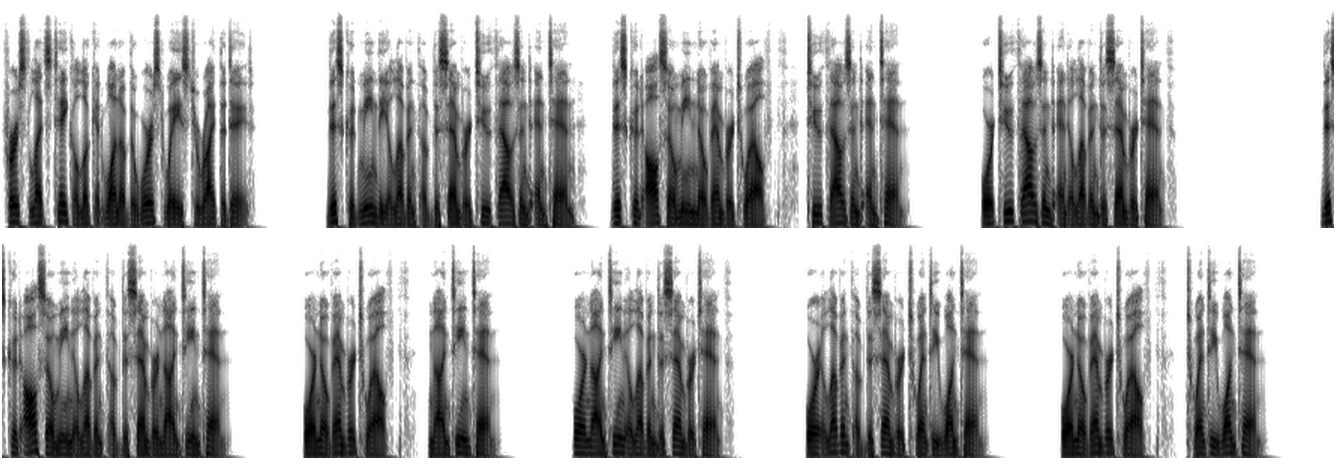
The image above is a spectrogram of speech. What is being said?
First let's take a look at one of the worst ways to write the date. This could mean the 11th of December 2010, this could also mean November 12, 2010. Or 2011 December 10th. This could also mean 11th of December 1910. Or November 12, 1910. Or 1911 December 10th. Or 11th of December 2110. Or November 12, 2110.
